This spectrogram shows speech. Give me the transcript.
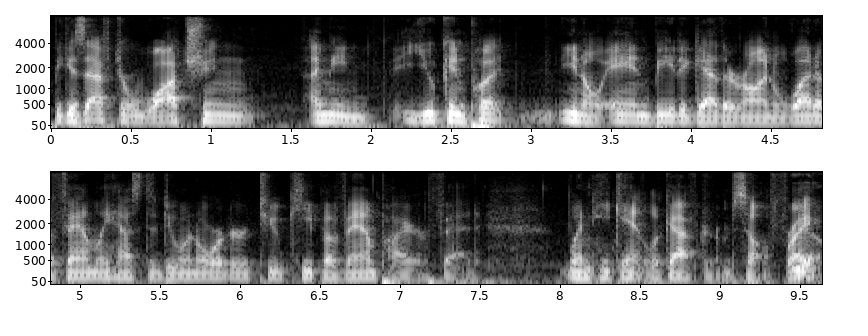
Because after watching I mean, you can put, you know, A and B together on what a family has to do in order to keep a vampire fed when he can't look after himself, right? Yeah.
